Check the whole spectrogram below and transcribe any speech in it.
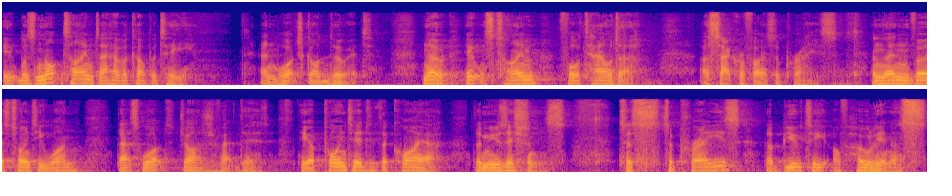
It was not time to have a cup of tea and watch God do it. No, it was time for tauda, a sacrifice of praise. And then verse 21, that's what Jehoshaphat did. He appointed the choir, the musicians, to, to praise the beauty of holiness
